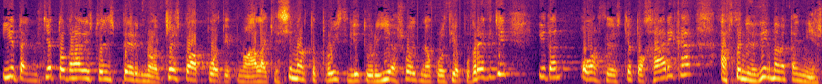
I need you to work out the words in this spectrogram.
ήταν και το βράδυ στο Ενσπερινό και στο Απότυπνο αλλά και σήμερα το πρωί στη λειτουργία σε όλη την ακολουθία που βρέθηκε ήταν όρθιος και το χάρηκα. Αυτό είναι δείγμα μετανοίας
